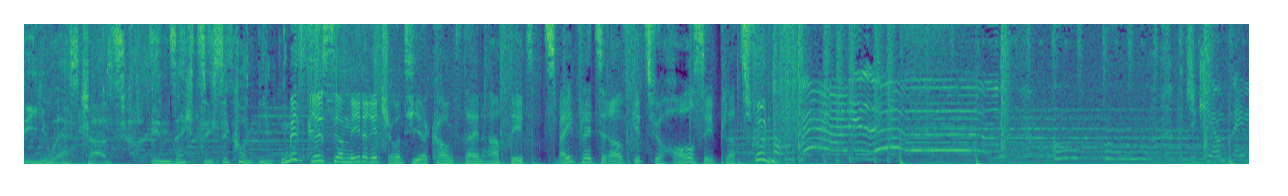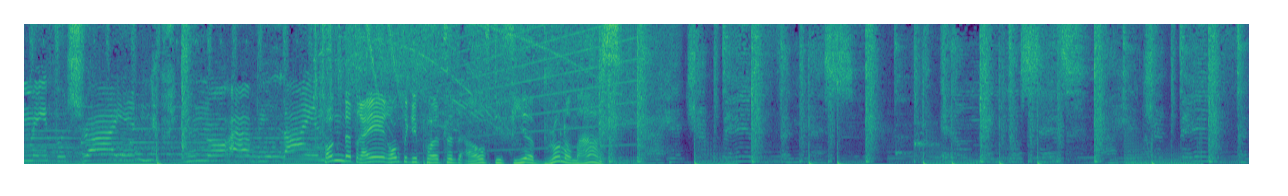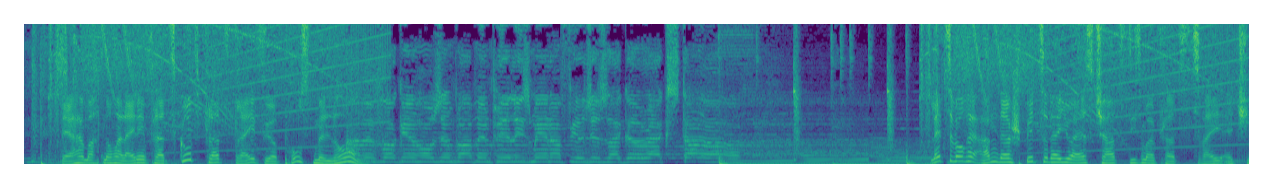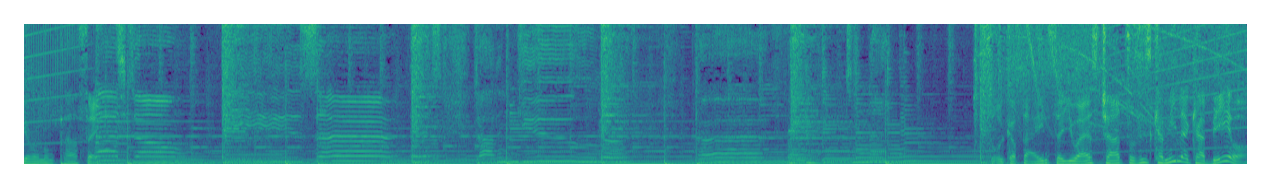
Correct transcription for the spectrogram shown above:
Die US-Charts in 60 Sekunden. Mit Christian Mederitsch und hier kommt dein Update. Zwei Plätze rauf geht's für Halsey, Platz 5. Von der 3 runtergepurzelt auf die 4 Bruno Mars. Der Herr macht nochmal einen Platz gut, Platz 3 für Post Malone. Letzte Woche an der Spitze der US-Charts, diesmal Platz 2, Ed Sheeran und Perfect. Zurück auf der 1 der US-Charts, das ist Camila Cabello.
